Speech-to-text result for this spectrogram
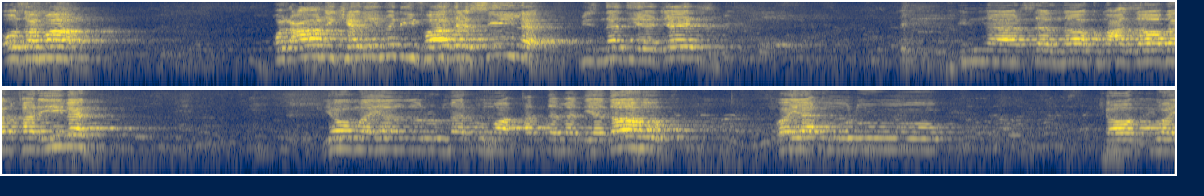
O zaman Kur'an-ı Kerim'in ifadesiyle biz ne diyeceğiz? İnna erselnâkum azâben karîben. Yevme yenzurul mer'u ma kaddemet yedâhu ve yekûlû ve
